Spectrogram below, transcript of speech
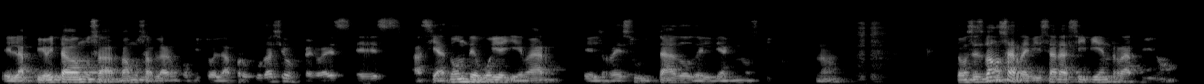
Eh, y ahorita vamos a, vamos a hablar un poquito de la procuración, pero es, es hacia dónde voy a llevar el resultado del diagnóstico, ¿no? Entonces, vamos a revisar así bien rápido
